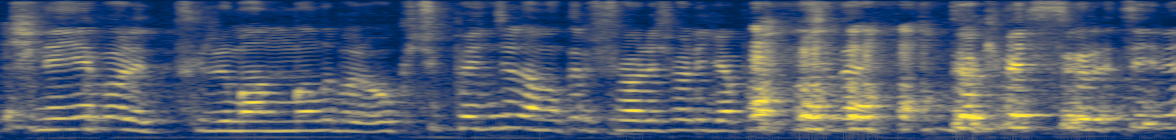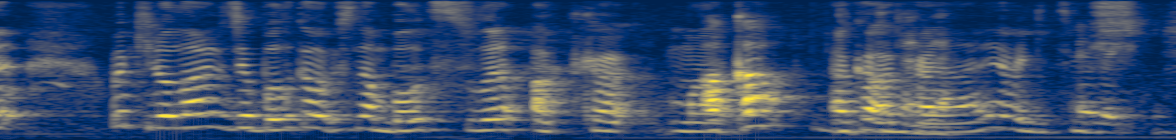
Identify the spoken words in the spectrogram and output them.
tekneye böyle tırmanmalı böyle o küçük pencere balıkları şöyle şöyle yapar poşete dökmek suretiyle. Böyle kilolarca balık ama üstünden balık suları akma, Aka. aka aka eve. yani ve gitmiş. Eve gitmiş.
